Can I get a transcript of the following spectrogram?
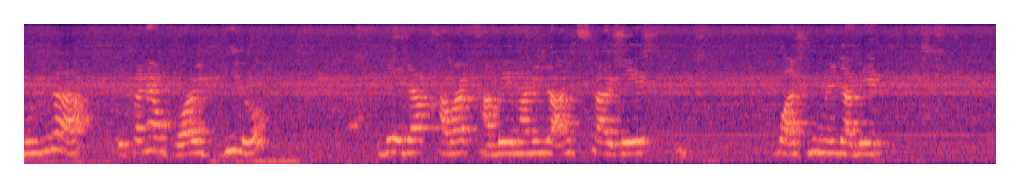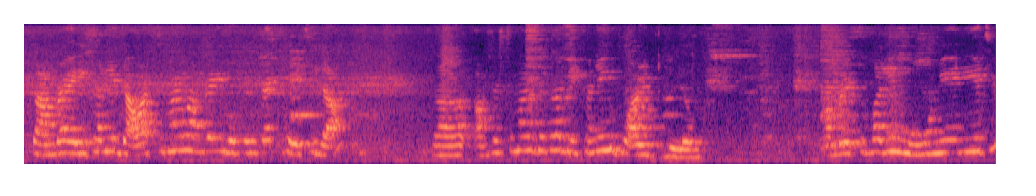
বন্ধুরা, এখানে হল দিল। যে যা খাবার খাবে মানে লাঞ্চ সারবে ওয়াশরুমে যাবে। তো আমরা এইখানে যাওয়ার সময়ও আমরা এই হোটেলটা খেয়েছিলাম। আসার সময় দেখলাম এখানেই হল্ট দিল। আমরা একটুখানি মোমো নিয়ে নিয়েছি,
